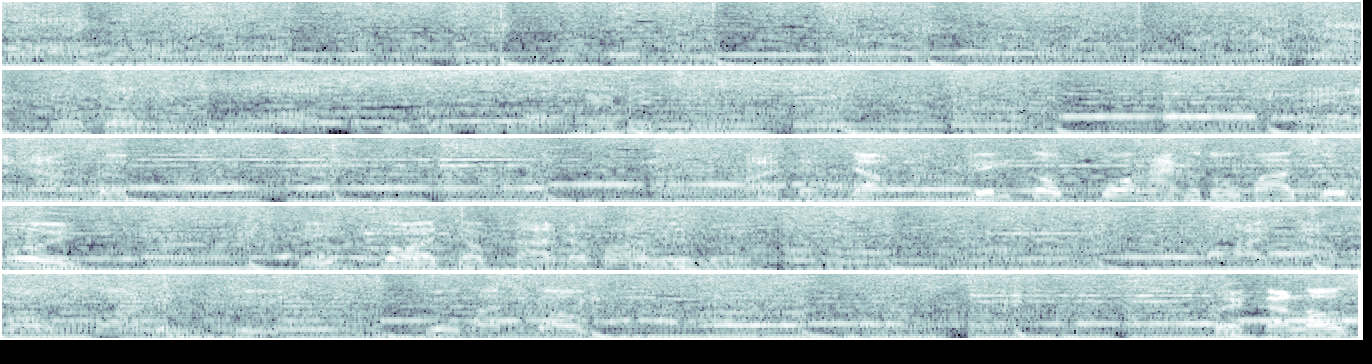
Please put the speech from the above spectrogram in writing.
có rồi. và chạm theo bóng của cầu thủ đội tuyển bóng ngay bên chung đây là nam sấp và trận chấp liên tục của hai cầu thủ ba số 10 tiếng còi trọng tài đã vào lên rồi. Và chạm bóng và đường chuyền chưa thành công. Về Carlos.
